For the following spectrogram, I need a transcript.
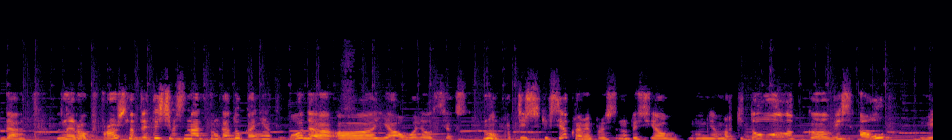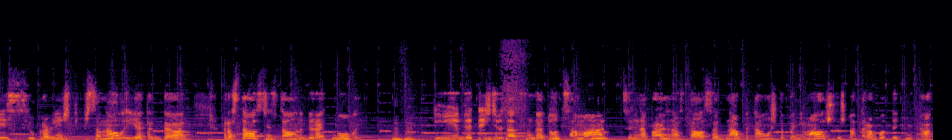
Да, нырок в прошлое. В 2018 году, конец года, э, я уволила всех, ну, практически всех, кроме, ну, то есть я, у меня маркетолог, весь АУП, весь управленческий персонал, я тогда рассталась и стала набирать новый. И в 2019 году сама целенаправленно осталась одна, потому что понимала, что что-то работает не так.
